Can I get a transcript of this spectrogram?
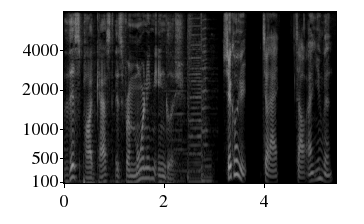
This podcast is from Morning English. 学口语就来早安英文。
